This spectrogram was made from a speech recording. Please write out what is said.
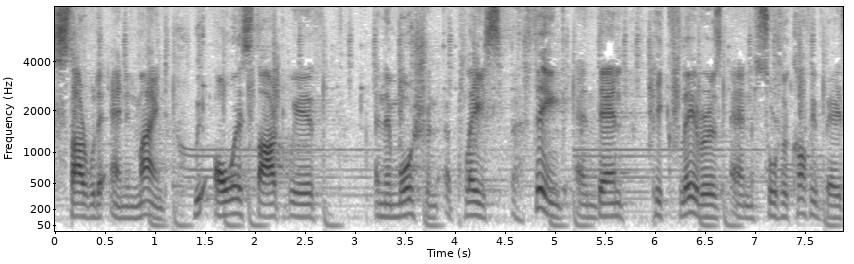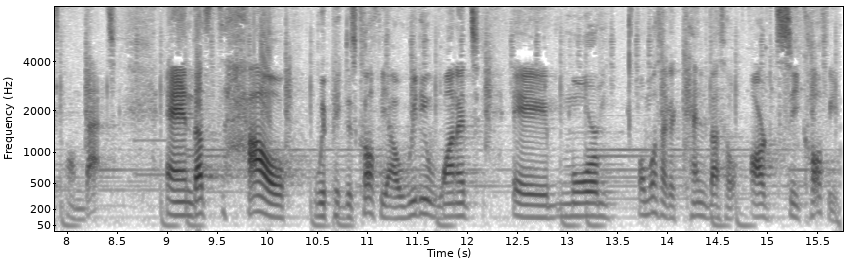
start with the end in mind. We always start with an emotion, a place, a thing, and then pick flavors and source a coffee based on that. And that's how we picked this coffee. I really wanted a more, almost like a canvas of artsy coffee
